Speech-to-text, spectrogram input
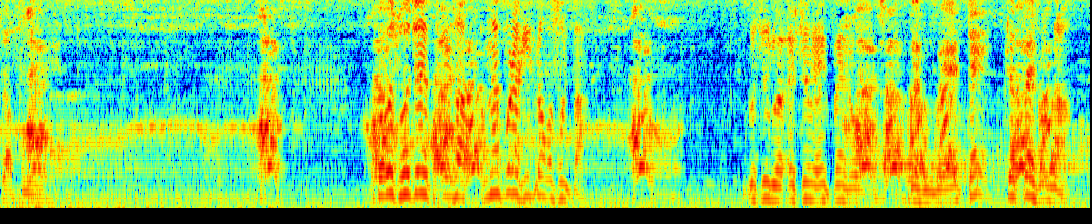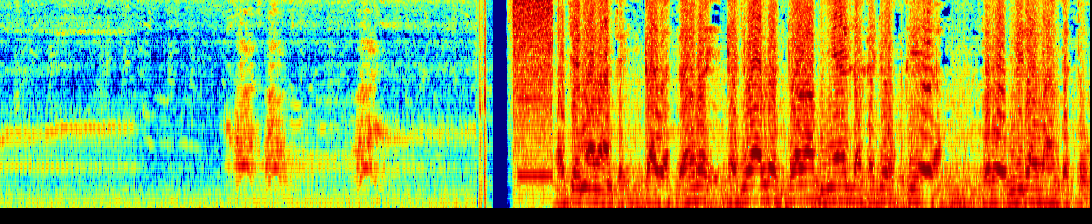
Te apoyo. Porque suelte esa, no es por aquí que lo voy a soltar. Porque Este, no- este es el perro de juguete, este es perro nada. Aquí en adelante, cállate, que yo hable toda la mierda que yo quiera, pero mira adelante tú.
